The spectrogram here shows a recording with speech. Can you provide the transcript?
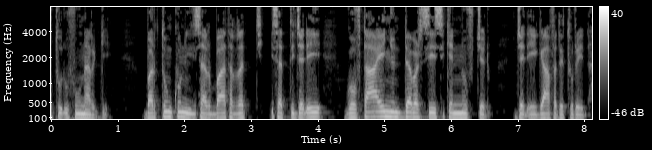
utuu dhufuun arge bartuun kun isa irbaata irratti isatti jedhee gooftaa eenyu dabarsee si kennuuf jedhu jedhee gaafate turedha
